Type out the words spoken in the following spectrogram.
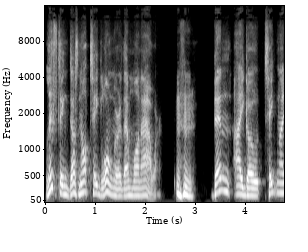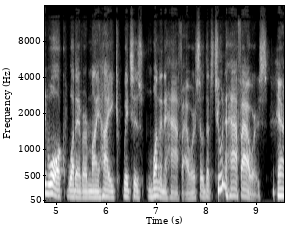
Lifting does not take longer than one hour. Mm-hmm. Then I go take my walk, whatever, my hike, which is one and a half hours. So that's two and a half hours. Yeah.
